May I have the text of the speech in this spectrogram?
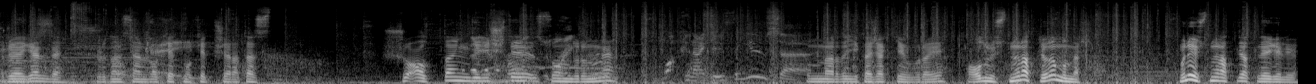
şuraya gel de şuradan sen roket moket bir şeyler atarsın. Şu alttan gelişte son durum ne? Bunlar da yıkacak gibi burayı. Oğlum üstünden atlıyor lan bunlar. Bu ne üstünden atlaya atlaya geliyor.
